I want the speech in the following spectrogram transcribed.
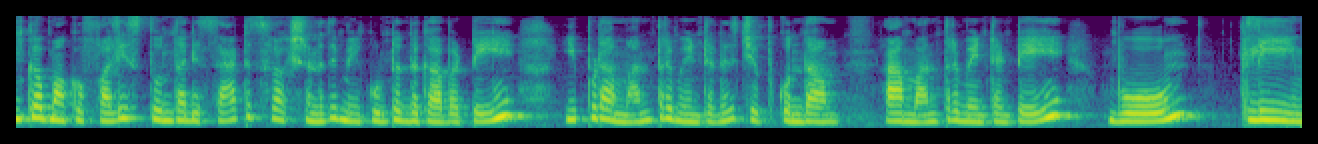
ఇంకా మాకు ఫలిస్తుందని సాటిస్ఫాక్షన్ అనేది మీకు ఉంటుంది కాబట్టి కాబట్టి ఇప్పుడు ఆ మంత్రం ఏంటనేది చెప్పుకుందాం. ఆ మంత్రం ఏంటంటే ఓం క్లీం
